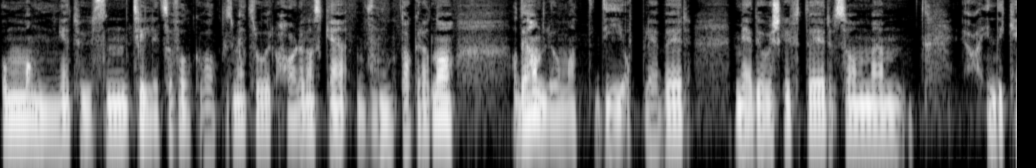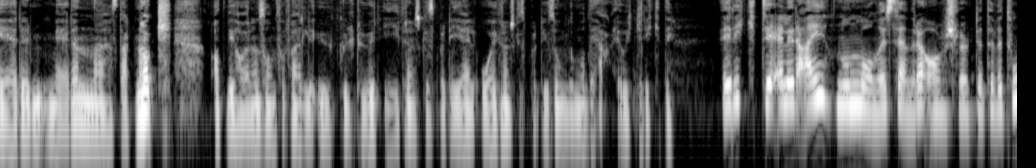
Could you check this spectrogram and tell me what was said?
Og mange tusen tillits- og folkevalgte som jeg tror har det ganske vondt akkurat nå. Og det handler jo om at de opplever medieoverskrifter som ja, indikerer mer enn eh, sterkt nok at vi har en sånn forferdelig ukultur i Fremskrittspartiet og i Fremskrittspartiets ungdom, og det er jo ikke riktig. Riktig eller ei, noen måneder senere avslørte TV 2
